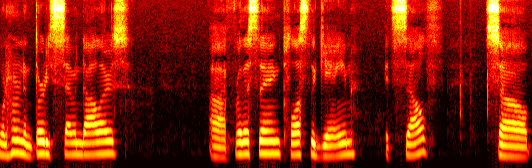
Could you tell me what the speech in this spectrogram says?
$137 uh, for this thing plus the game itself. So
